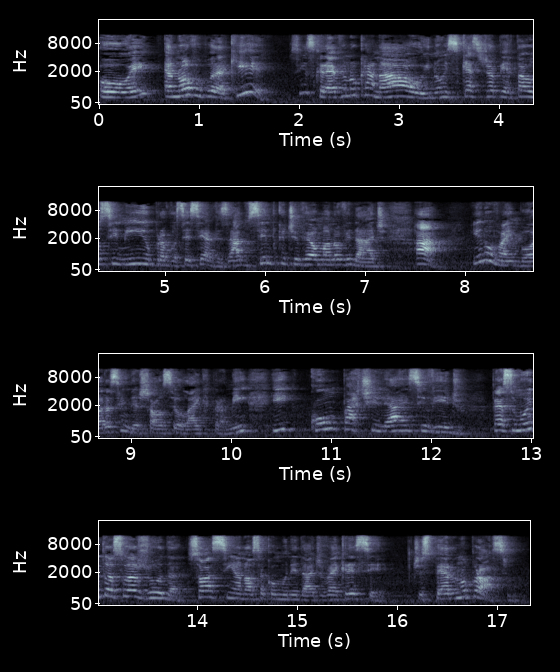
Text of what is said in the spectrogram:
Oi, é novo por aqui? Se inscreve no canal e não esquece de apertar o sininho para você ser avisado sempre que tiver uma novidade. Ah, e não vai embora sem deixar o seu like para mim e compartilhar esse vídeo. Peço muito a sua ajuda, só assim a nossa comunidade vai crescer. Te espero no próximo.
